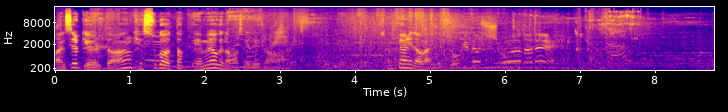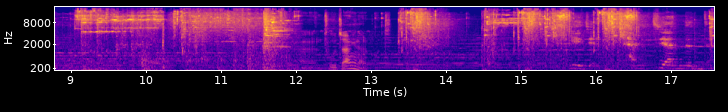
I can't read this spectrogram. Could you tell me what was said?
안 쓸게요 일단 개수가 딱 애매하게 남아서 애들이랑 챔피언이 나오면 안 되죠. 음, 두 장이 나을 것 같아 이제 참지 않는다.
